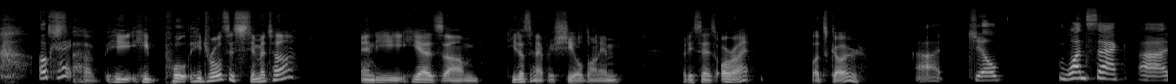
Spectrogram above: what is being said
okay. Uh, he he pull he draws his scimitar, and he he has um he doesn't have his shield on him, but he says, "All right, let's go." Uh, Jill, one sec. Uh,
